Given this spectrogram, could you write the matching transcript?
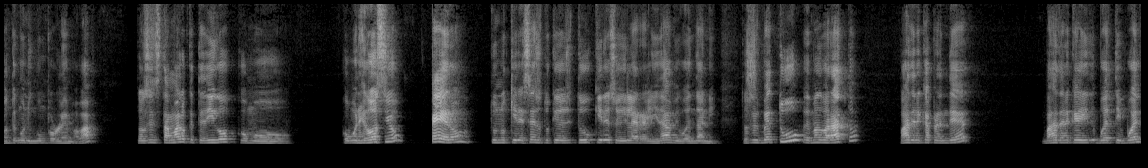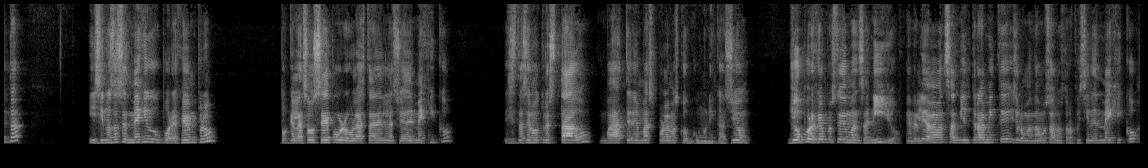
No tengo ningún problema, ¿va? Entonces está mal lo que te digo como, como negocio, pero Tú no quieres eso, tú quieres, tú quieres oír la realidad, mi buen Dani. Entonces ve tú, es más barato, vas a tener que aprender, vas a tener que ir vuelta y vuelta. Y si no estás en México, por ejemplo, porque las OC por regular están en la Ciudad de México, y si estás en otro estado, vas a tener más problemas con comunicación. Yo, por ejemplo, estoy en Manzanillo. En realidad me mandan también el trámite y se lo mandamos a nuestra oficina en México,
